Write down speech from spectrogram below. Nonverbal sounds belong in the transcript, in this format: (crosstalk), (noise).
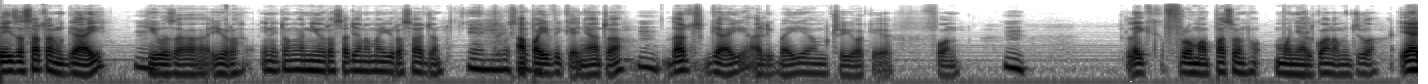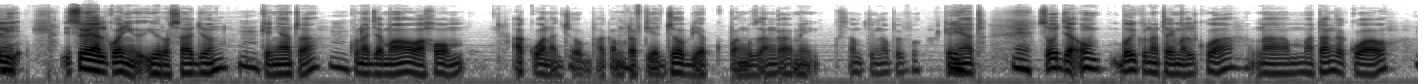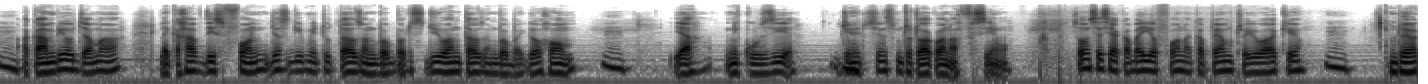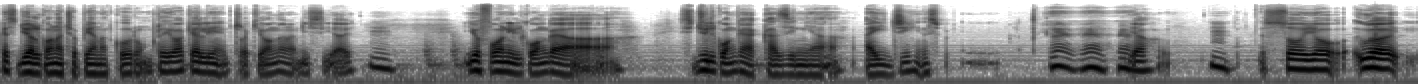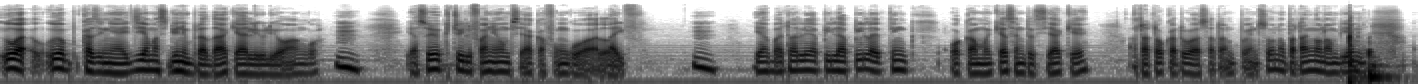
there is a certain guy Mm. he was a euro inaitwanga neurosurgeon ama eurosurgeon Yeah, hapa hivi kenyatta Mm. that guy alibaia mtu wake phone Mm. like from a person mwenye alikuwa anamjua yali sio alikuwa ni eurosurgeon Mm. kenyatta Mm. kuna jamaa wao wa home akuwa na job akamtafutia job ya kupanguzanga something hapo hivo kenyatta Yeah. so ja, um, boy kuna time alikuwa na matanga kwao Mm. akaambia ujamaa jamaa like i have this phone just give me 2000 bob or sijui 1000 bob i go home Mm. yeah nikuuzie Yeah. since mtoto wako ana simu so msesi akaba hiyo phone akapea mtoi wake Mm. mtoi wake sijui alikuwa anachopia nakuru mtoi wake alitrakiwanga na dci Mm. hiyo phone ilikuanga ya sijui ilikuanga ya kazini ya ig Yeah, yeah, yeah. yeah. Mm. So hiyo huyo- kazi ni kazini ya ig ama sijui ni bradha yake aliuliowangwa Mm. yeah, so hiyo kitu ilifanya huyo msee akafungua life Mm. yeah but aliapilapila i think wakamwekea sentence yake atatoka tu a certain point so unapatanga unaambia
